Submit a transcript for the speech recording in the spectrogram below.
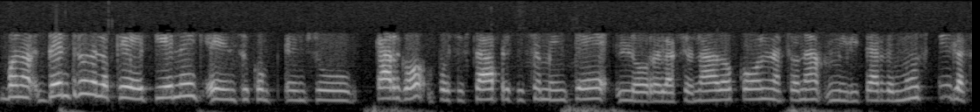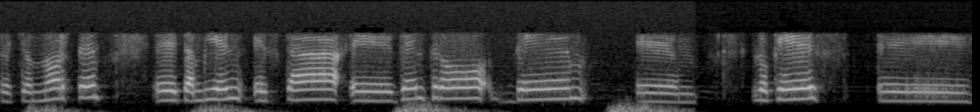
Bueno, dentro de lo que tiene en su, en su cargo, pues está precisamente lo relacionado con la zona militar de Musquis, la región norte, eh, también está eh, dentro de em, lo que es, eh,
